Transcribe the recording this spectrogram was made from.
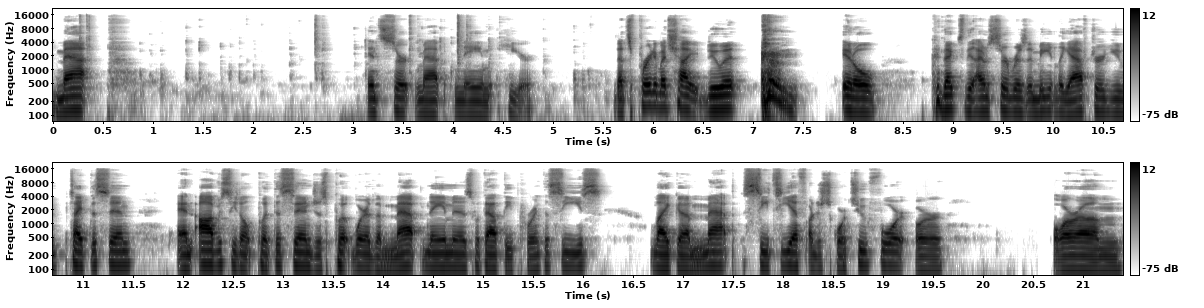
map insert map name here. That's pretty much how you do it. It'll connect to the item servers immediately after you type this in. And obviously don't put this in, just put where the map name is without the parentheses. Like a map ctf underscore 2Fort or or um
